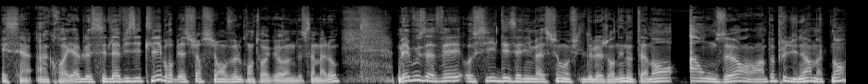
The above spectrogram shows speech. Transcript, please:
Et c'est incroyable. C'est de la visite libre, bien sûr, si on veut le grand aquarium de Saint-Malo. Mais vous avez aussi des animations au fil de la journée, notamment à 11 h un peu plus d'une heure maintenant,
